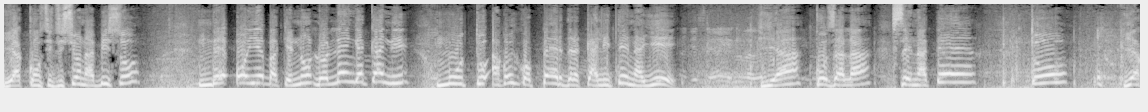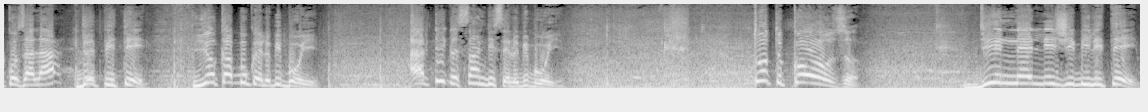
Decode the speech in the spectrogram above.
ya constitution na biso nde oyeba ke non lolenge kani moto akoki koperdre kalite na ye ya kozala senatere to ya kozala depute yoka buku elobi boye article 110 elobi boye toute cause d'inéligibilité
